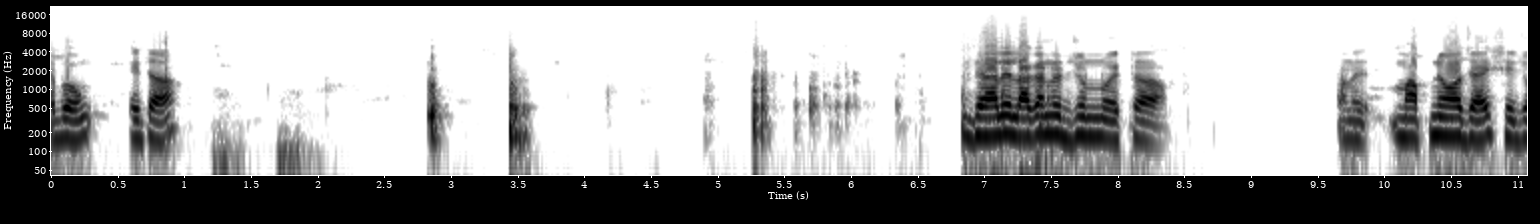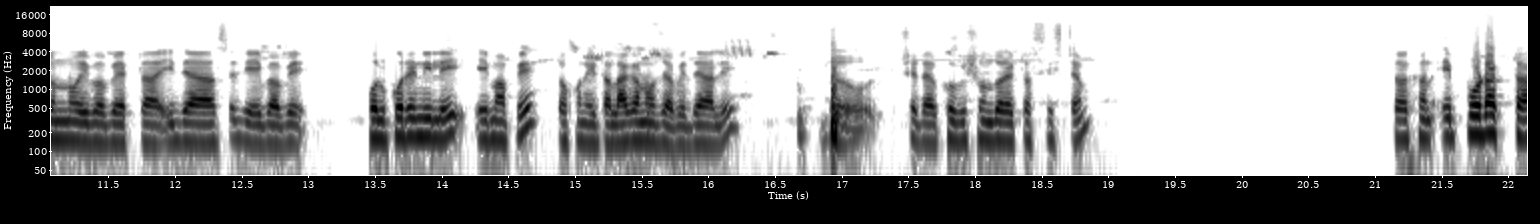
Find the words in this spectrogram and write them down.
এবং এটা দেয়ালে লাগানোর জন্য একটা মানে মাপ নেওয়া যায় সেই জন্য এইভাবে একটা ই দেওয়া আছে যে এইভাবে হোল করে নিলেই এই মাপে তখন এটা লাগানো যাবে দেয়ালে। তো সেটা খুবই সুন্দর একটা সিস্টেম তো এখন এই প্রোডাক্টটা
